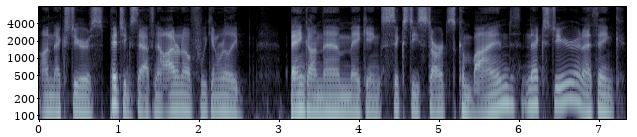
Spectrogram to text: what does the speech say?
on next year's pitching staff. Now, I don't know if we can really bank on them making 60 starts combined next year and I think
